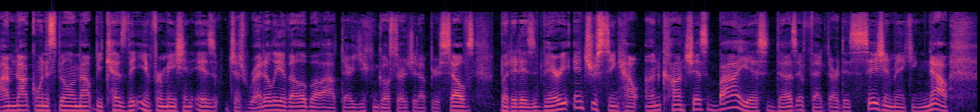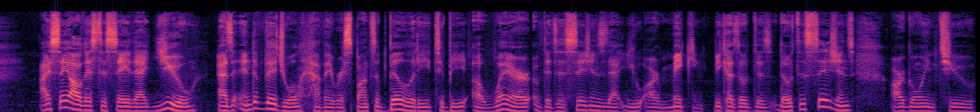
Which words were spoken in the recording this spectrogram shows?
I'm not going to spill them out because the information is just readily available out there. You can go search it up yourselves. But it is very interesting how unconscious bias does affect our decision making. Now, I say all this to say that you, as an individual, have a responsibility to be aware of the decisions that you are making because those, decisions are going to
